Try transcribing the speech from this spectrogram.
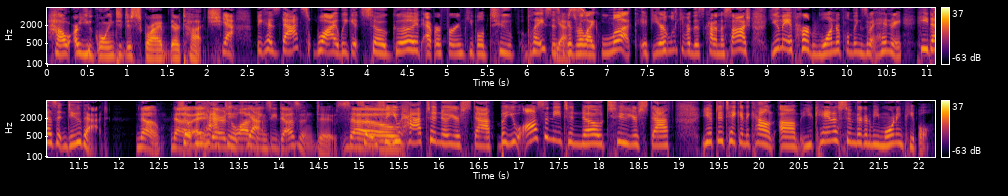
How are you going to describe their touch? Yeah, because that's why we get so good at referring people to places Yes. because we're like, look, if you're looking for this kind of massage, you may have heard wonderful things about Henry. He doesn't do that. No, no. So we and have there's to- a lot yeah. of things he doesn't do. So, So, so you have to know your staff, but you also need to know too your staff. You have to take into account. Um, you can't assume they're going to be morning people.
